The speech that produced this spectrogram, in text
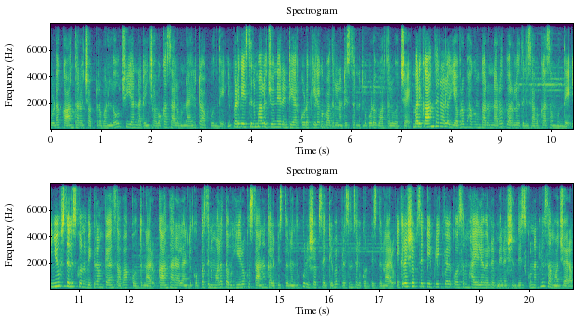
కూడా కాంతారా చాప్టర్ వన్లో చియాన్ నటించే అవకాశాలు ఉన్నాయని టాక్ ఉంది. ఇప్పటికే ఈ సినిమాలో జూనియర్ ఎన్టీఆర్ కూడా కీలక పాత్రలు నటిస్తున్నట్లు కూడా వార్తలు వచ్చాయి. మరి కాంతారాలో ఎవరు భాగం కానున్నారో త్వరలో తెలిసే అవకాశం ఉంది. ఈ న్యూస్ తెలుసుకున్న విక్రమ్ ఫ్యాన్స్ అవాక్ అవుతున్నారు. కాంతారా లాంటి గొప్ప సినిమాలో తమ హీరోకు స్థానం కల్పిస్తున్నందుకు రిషబ్ శెట్టిపై ప్రశంసలు కురిపిస్తున్నారు. ఇక రిషబ్ శెట్టి ప్రీక్వెల్ కోసం హై లెవెల్ రెమ్యునేషన్ తీసుకున్నట్లు సమాచారం.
